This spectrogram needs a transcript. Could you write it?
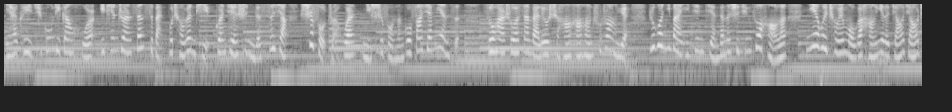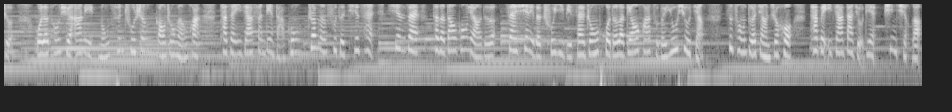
你还可以去工地干活，一天赚三四百不成问题。关键是你的思想是否转弯，你是否能够放下面子。俗话说三百六十行，行行出状元。如果你把一件简单的事情做好了，你也会成为某个行业的佼佼者。我的同学阿丽，农村出生，高中文化，他在一家饭店打工，专门负责切菜。现在他的刀工了得，在县里的厨艺比赛中获得了雕花组的优秀奖。自从得奖之后，他被一家大酒店聘请了，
